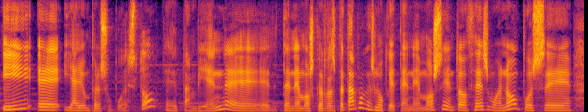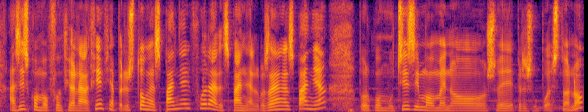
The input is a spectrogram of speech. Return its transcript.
Y, y hay un presupuesto que también también eh, tenemos que respetar porque es lo que tenemos. Y entonces, bueno, pues eh, así es como funciona la ciencia, pero esto en España y fuera de España. Lo que pasa en España, pues con muchísimo menos eh, presupuesto, ¿no?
